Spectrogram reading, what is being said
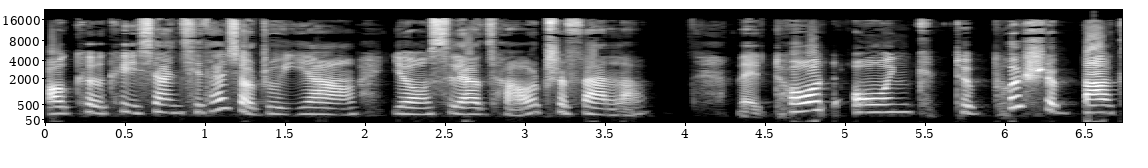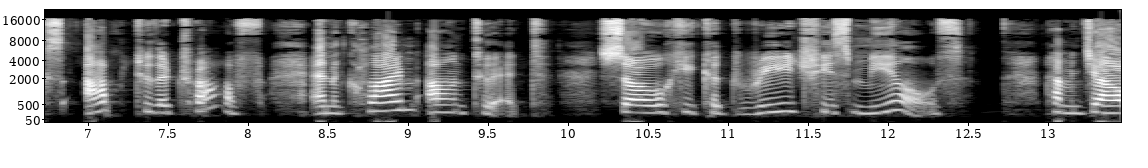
奥克可以像其他小猪一样用饲料槽吃饭了。They told Oink to push a box up to the trough and climb onto it so he could reach his meals. 他们教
